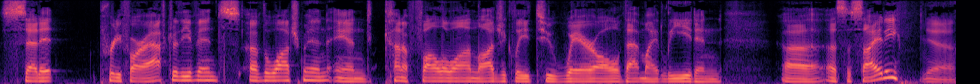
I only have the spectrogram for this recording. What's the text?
set it pretty far after the events of the Watchmen and kind of follow on logically to where all of that might lead in uh, a society. Yeah,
